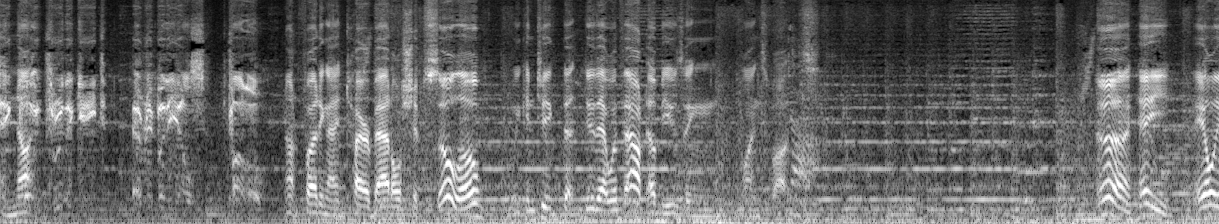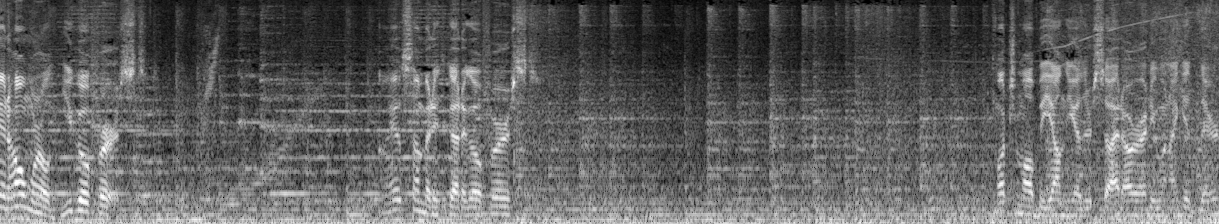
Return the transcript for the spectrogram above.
And not, not fighting an entire battleship solo. We can that, do that without abusing blind spots. Uh, hey, alien homeworld, you go first. I guess somebody's gotta go first. Watch them all be on the other side already when I get there.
